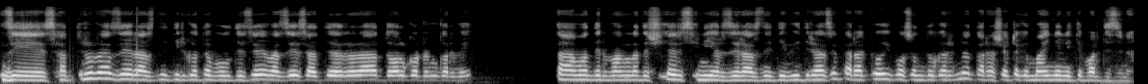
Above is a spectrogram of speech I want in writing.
যে ছাত্ররা যে রাজনীতির কথা বলতেছে বা যে ছাত্ররা দল গঠন করবে তা আমাদের বাংলাদেশের সিনিয়র যে রাজনীতিবিদরা আছে, তারা কেউই পছন্দ করে না, তারা সেটাকে মাইনে নিতে পারতেছে না।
